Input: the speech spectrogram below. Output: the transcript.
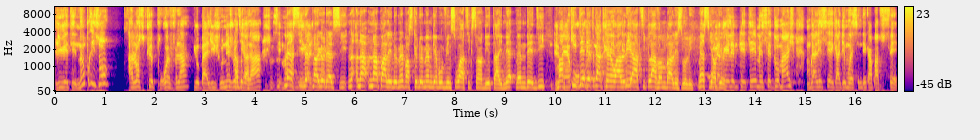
lui été en prison alors que preuve là, yo ba les journées dis là. Merci M. Mario Delsi. N'a parlé demain parce que demain pour venir sur article sans détail net, même te dit m'a quitté à lire article avant sur lui. Merci en mais c'est dommage, m'ga laisser regarder moi si capable faire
